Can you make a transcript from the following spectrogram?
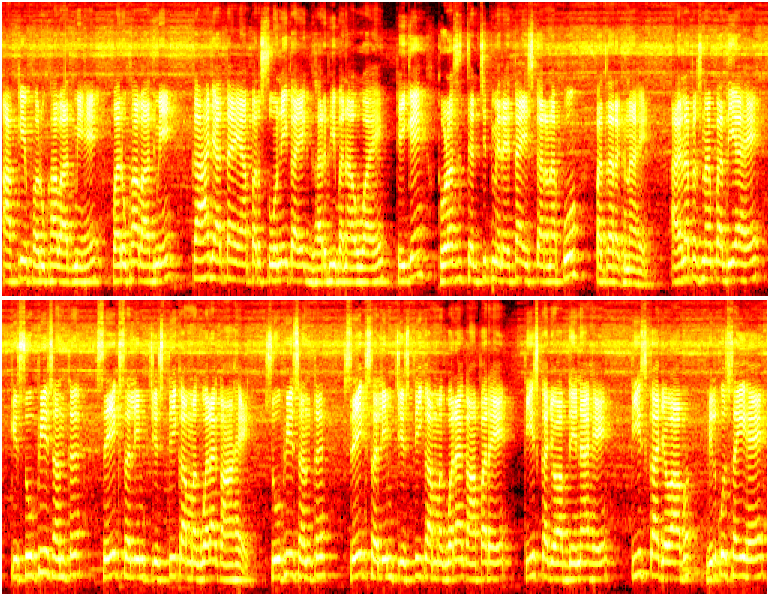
आपके फरुखाबाद में है। फरुखाबाद में कहा जाता है यहाँ पर सोने का एक घर भी बना हुआ है, ठीक है? थोड़ा सा चर्चित में रहता है, इस कारण आपको पता रखना है। अगला प्रश्न आपका दिया है कि सूफी संत शेख सलीम चिश्ती का मकबरा कहाँ है? सूफी संत शेख सलीम चिश्ती का मकबरा कहाँ पर है? तीस का जवाब देना है। तीस का जवाब बिल्कुल सही है।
